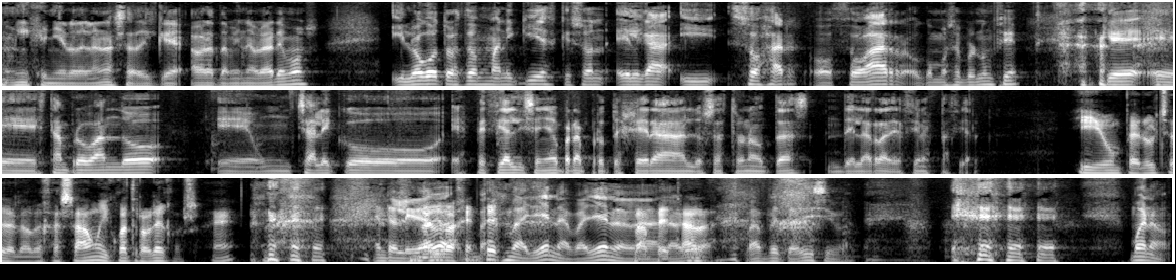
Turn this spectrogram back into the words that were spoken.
un ingeniero de la NASA del que ahora también hablaremos. Y luego otros dos maniquíes que son Elga y Zohar, o Zohar, o como se pronuncie, que eh, están probando eh, un chaleco especial diseñado para proteger a los astronautas de la radiación espacial. Y un peluche de la oveja Sound y cuatro legos. ¿eh? en realidad va, gente va, llena, va llena. Va petada. va petadísima. bueno,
